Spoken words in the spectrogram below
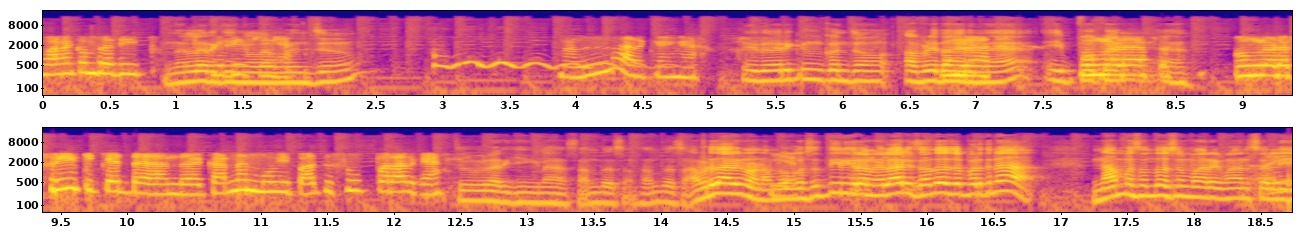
வணக்கம் பிரதீப். நல்லா இருக்கீங்களா இருக்கீங்க? மஞ்சு? நல்லா இருக்கேங்க. இது வரைக்கும் கொஞ்சம் அப்படிதான் இருந்தேன். இப்போ உங்களோட உங்களோட ஃப்ரீ டிக்கெட் அந்த கர்ணன் மூவி பார்த்து சூப்பரா இருக்கேன். சூப்பரா இருக்கீங்களா? சந்தோஷம் சந்தோஷம். அப்படிதான் இருக்கணும். நம்ம சுத்தி இருக்கிறவங்க எல்லாரையும் சந்தோஷப்படுத்தினா நம்ம சந்தோஷமா இருக்கலாம்னு சொல்லி.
